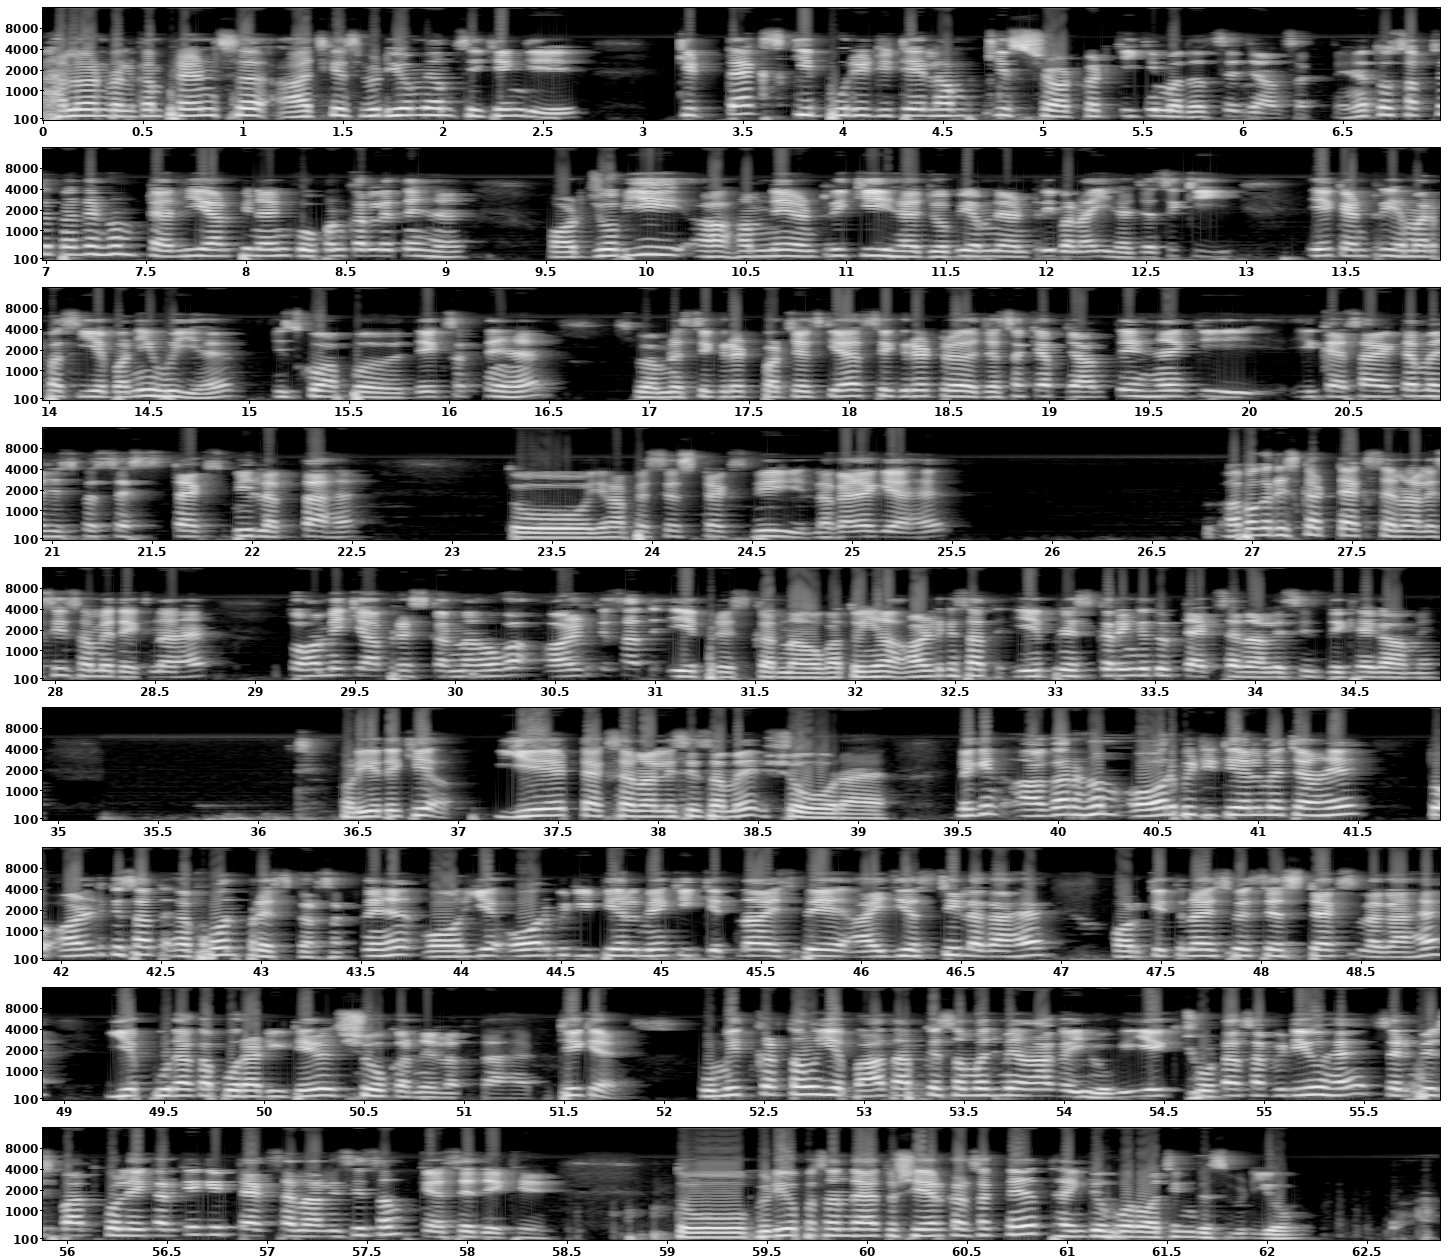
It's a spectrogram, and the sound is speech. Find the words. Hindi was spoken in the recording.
हेलो एंड वेलकम फ्रेंड्स आज के इस वीडियो में हम सीखेंगे कि टैक्स की पूरी डिटेल हम किस शॉर्टकट की की मदद से जान सकते हैं। तो सबसे पहले हम टैली आरपी नाइन को ओपन कर लेते हैं और जो भी हमने एंट्री की है, जो भी हमने एंट्री बनाई है, जैसे कि एक एंट्री हमारे पास ये बनी हुई है, इसको आप देख सकते हैं। इसमें हमने सिगरेट परचेज किया है। सिगरेट जैसा कि आप जानते हैं कि एक ऐसा आइटम है जिसपे सेस टैक्स भी लगता है। तो यहाँ पे सेस टैक्स भी लगाया गया है। अब अगर इसका टैक्स एनालिसिस हमें देखना है तो हमें क्या प्रेस करना होगा? अल्ट के साथ ए प्रेस करना होगा। तो यहाँ अल्ट के साथ ए प्रेस करेंगे तो टैक्स एनालिसिस दिखेगा हमें। और ये देखिए, ये टैक्स एनालिसिस हमें शो हो रहा है। लेकिन अगर हम और भी डिटेल में चाहें तो अल्ट के साथ F1 प्रेस कर सकते हैं। और ये और भी डिटेल में कि कितना इस पे आईजीएसटी लगा है और कितना इस पे सेस टैक्स लगा है, ये पूरा का पूरा डिटेल शो करने लगता है। ठीक है? उम्मीद करता हूँ ये बात आपके समझ में आ गई होगी। ये एक छोटा सा वीडियो है, सिर्फ़ इस बात को लेकर के कि टैक्स एनालिसिस हम कैसे देखें। तो वीडियो पसंद आया तो शेयर कर सकते हैं। Thank you for watching this video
